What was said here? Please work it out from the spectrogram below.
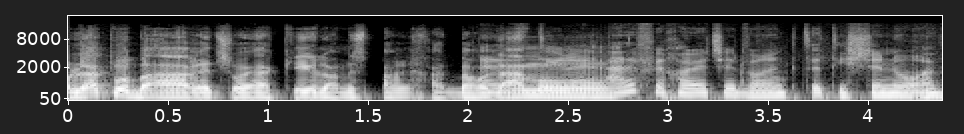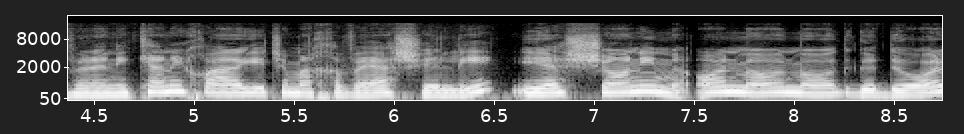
הוא לא היה כמו בארץ, שהוא היה כאילו המספר אחד בעולם, הוא... תראה, א', יכול להיות שדברים קצת השתנו, אבל אני כן יכולה להגיד שמהחוויה שלי, יש שוני מאוד מאוד מאוד גדול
